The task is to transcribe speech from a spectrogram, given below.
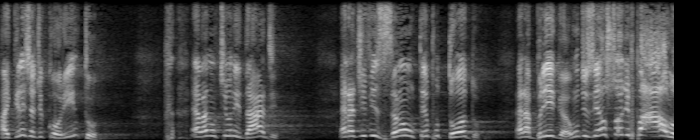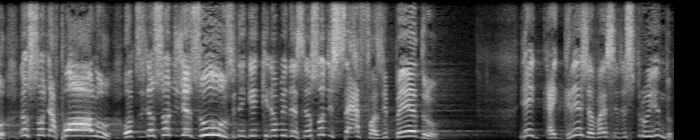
a igreja de Corinto, ela não tinha unidade, era divisão o tempo todo, era briga. Um dizia, eu sou de Paulo, eu sou de Apolo, outros diziam, eu sou de Jesus, e ninguém queria obedecer, eu sou de Cefas, de Pedro. E a igreja vai se destruindo.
